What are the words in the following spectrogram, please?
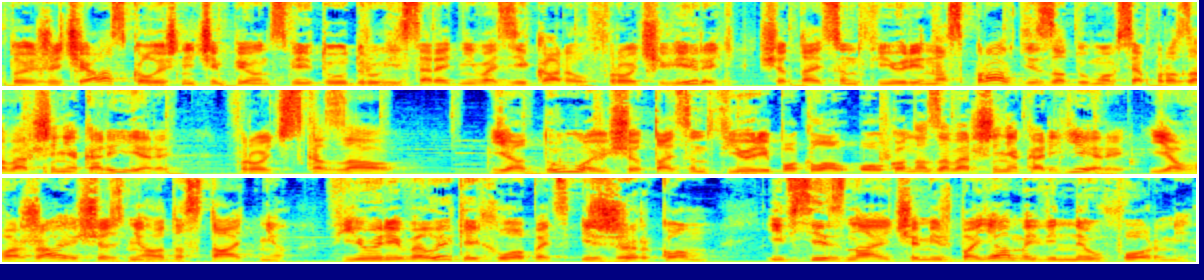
В той же час, колишній чемпіон світу у другій середній вазі Карл Фроч вірить, що Тайсон Ф'юрі насправді задумався про завершення кар'єри. Фроч сказав: Я думаю, що Тайсон Ф'юрі поклав око на завершення кар'єри. Я вважаю, що з нього достатньо. Ф'юрі великий хлопець із жирком, і всі знають, що між боями він не у формі.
